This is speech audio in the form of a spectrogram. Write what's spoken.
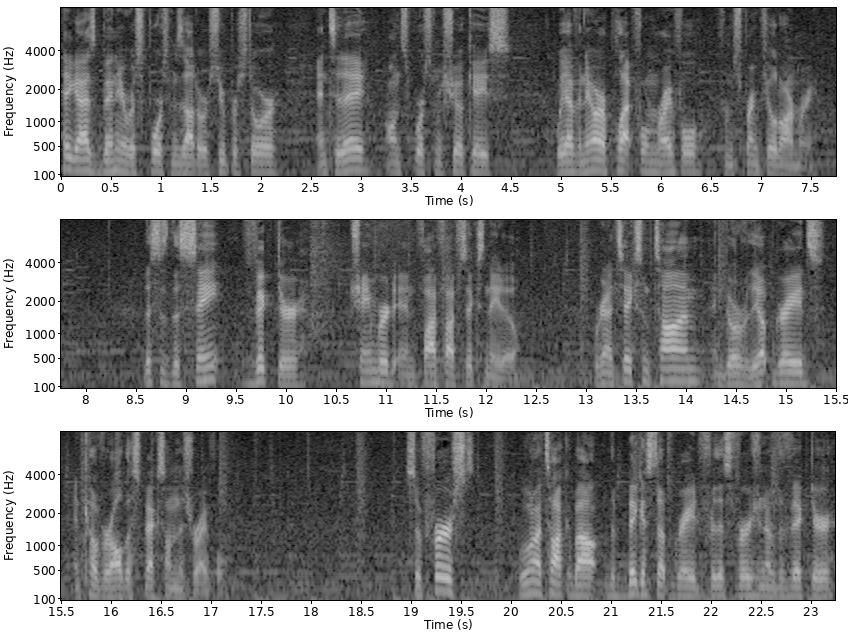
Hey guys, Ben here with Sportsman's Outdoor Superstore, and today on Sportsman Showcase, we have an AR platform rifle from Springfield Armory. This is the SAINT Victor chambered in 5.56 NATO. We're gonna take some time and go over the upgrades and cover all the specs on this rifle. So first, we wanna talk about the biggest upgrade for this version of the Victor,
